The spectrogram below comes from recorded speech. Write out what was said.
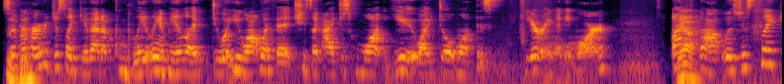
So mm-hmm. for her to just like give that up completely and be like, do what you want with it, she's like, I just want you. I don't want this earring anymore. Yeah. I thought was just like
